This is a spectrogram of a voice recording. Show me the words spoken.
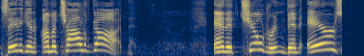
say it again. I'm a child of God. And if children, then heirs,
